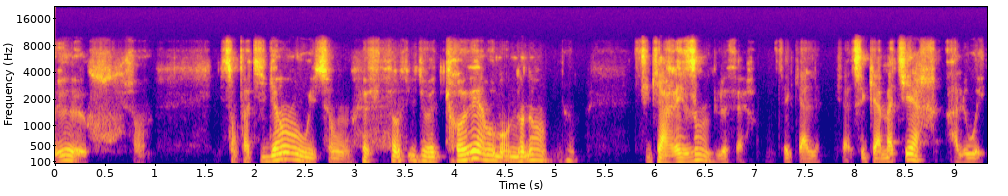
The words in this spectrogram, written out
eux, ils, sont, ils, sont, fatigants ou ils, sont, ils doivent être crevés à un moment. Non, non, c'est qu'il y a raison de le faire. C'est qu'il y, a matière à louer.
